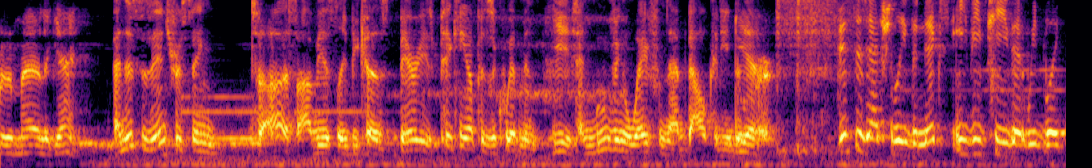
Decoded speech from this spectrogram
I'd a male again. And this is interesting to us, obviously, because Barry is picking up his equipment and moving away from that balcony door. This is actually the next EVP that we'd like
